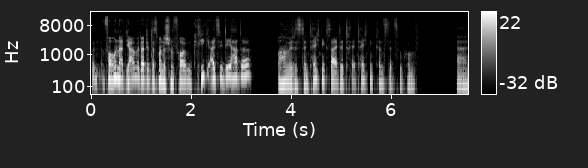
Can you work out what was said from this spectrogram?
Und vor 100 Jahren bedeutet, dass man das schon vor dem Krieg als Idee hatte. Wo haben wir das denn? Technikseite, Tre Techniktrends der Zukunft. Äh,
